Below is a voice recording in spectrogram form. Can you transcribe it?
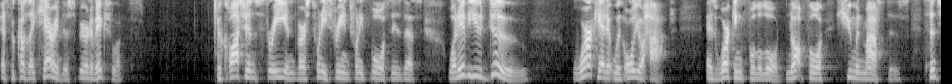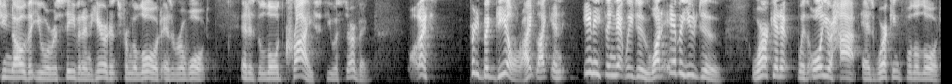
it's because they carried the spirit of excellence. Colossians 3 and verse 23 and 24 says this Whatever you do, work at it with all your heart, as working for the Lord, not for human masters, since you know that you will receive an inheritance from the Lord as a reward. It is the Lord Christ you are serving. Well, that's Pretty big deal, right? Like in anything that we do, whatever you do, work at it with all your heart as working for the Lord.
